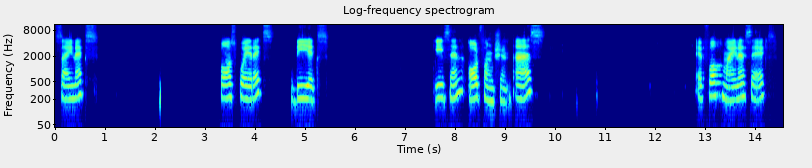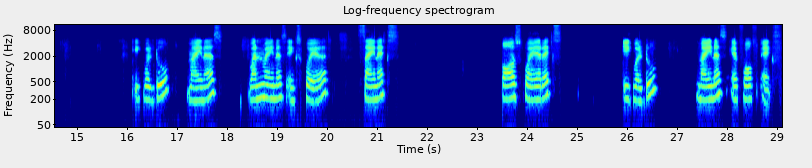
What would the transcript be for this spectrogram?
sin x cos square x dx is an odd function as f of minus x equal to minus 1 minus x square sin x cos square x equal to minus f of x.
